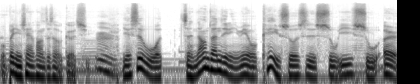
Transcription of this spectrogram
我背景现在放这首歌曲，嗯也是我整张专辑里面，我可以说是数一数二，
